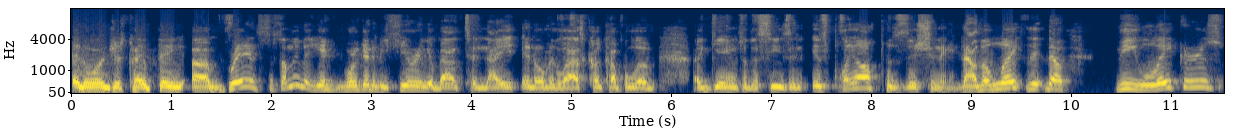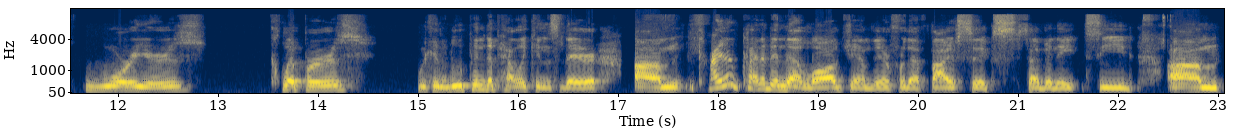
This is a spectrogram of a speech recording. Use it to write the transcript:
and oranges type thing. Um, Grant, something that you, we're going to be hearing about tonight and over the last couple of uh, games of the season is playoff positioning. Now the late now the Lakers, Warriors, Clippers. We can loop in the Pelicans there. Um, kind of, kind of in that log jam there for that five, six, seven, eight seed. Um,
